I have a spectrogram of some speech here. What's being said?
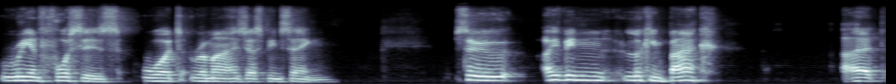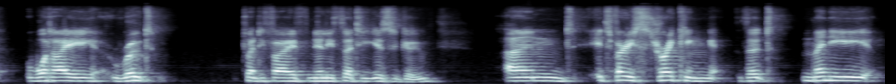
reinforces what Romain has just been saying. So I've been looking back at what I wrote 25, nearly 30 years ago. And it's very striking that many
